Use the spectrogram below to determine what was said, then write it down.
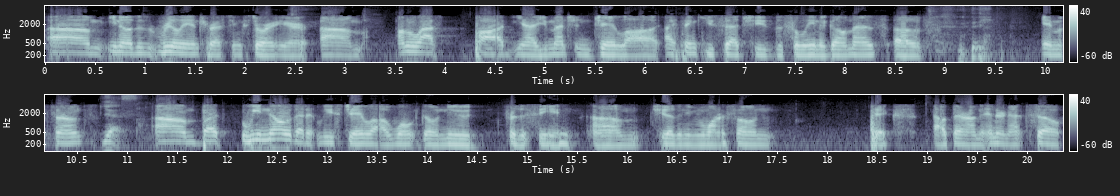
Um, you know, there's a really interesting story here. Um, on the last pod, yeah, you mentioned J Law. I think you said she's the Selena Gomez of Game of Thrones. Yes. Um, but we know that at least J Law won't go nude for the scene. Um, she doesn't even want her phone pics out there on the internet. So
